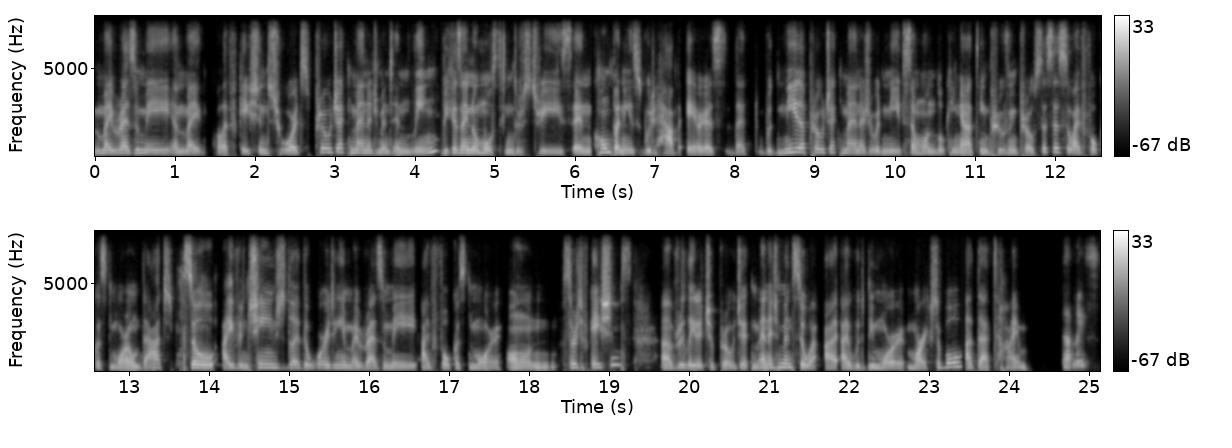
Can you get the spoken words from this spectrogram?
my resume and my qualifications towards project management and lean because I know most industries and companies would have areas that would need a project manager, would need someone looking at improving improving processes. So I focused more on that. So I even changed the, the wording in my resume. I focused more on certifications uh, related to project management. So I, I would be more marketable at that time. That makes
